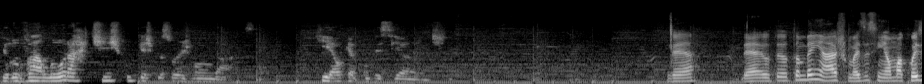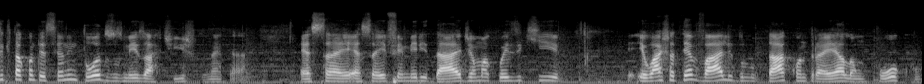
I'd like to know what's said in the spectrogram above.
pelo valor artístico que as pessoas vão dar, sabe? que é o que acontecia antes. É, é, eu, eu, também acho, mas assim, é uma coisa que está acontecendo em todos os meios artísticos, né, cara? Essa, essa efemeridade é uma coisa que eu acho até válido lutar contra ela um pouco,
